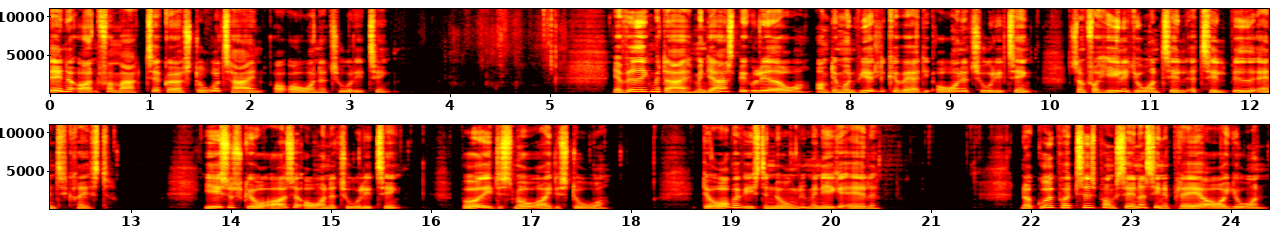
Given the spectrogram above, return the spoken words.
Denne ånd får magt til at gøre store tegn og overnaturlige ting. Jeg ved ikke med dig, men jeg har spekuleret over, om det må virkelig kan være de overnaturlige ting, som får hele jorden til at tilbede antikrist. Jesus gjorde også overnaturlige ting, både i det små og i det store. Det overbeviste nogle, men ikke alle. Når Gud på et tidspunkt sender sine plager over jorden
